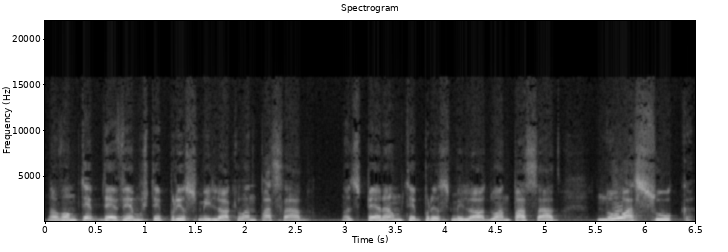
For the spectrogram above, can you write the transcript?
Nós vamos ter, devemos ter preço melhor que o ano passado. Nós esperamos ter preço melhor do ano passado, no açúcar.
